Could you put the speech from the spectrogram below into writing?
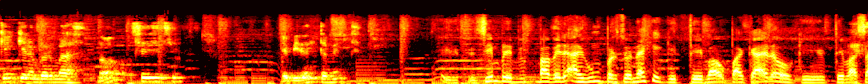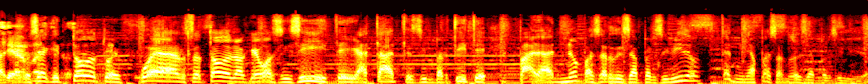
¿Quién quieren ver más? ¿No? Sí, sí, sí. Evidentemente. Este, siempre va a haber algún personaje que te va a opacar o que te va a sacar. O sea que todo tu esfuerzo, todo lo que vos hiciste, gastaste, invertiste para no pasar desapercibido, terminás pasando desapercibido.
